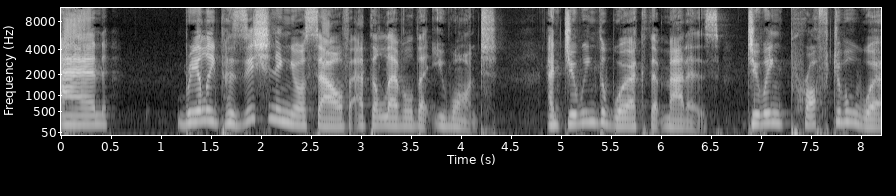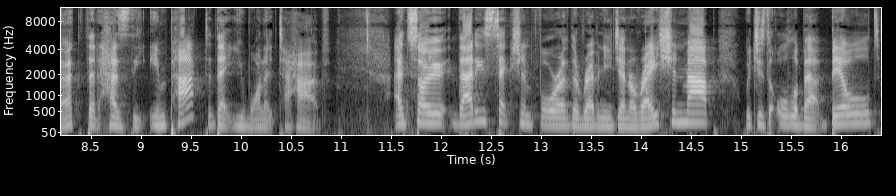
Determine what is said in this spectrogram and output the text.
and really positioning yourself at the level that you want and doing the work that matters, doing profitable work that has the impact that you want it to have. And so that is section four of the revenue generation map, which is all about build.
